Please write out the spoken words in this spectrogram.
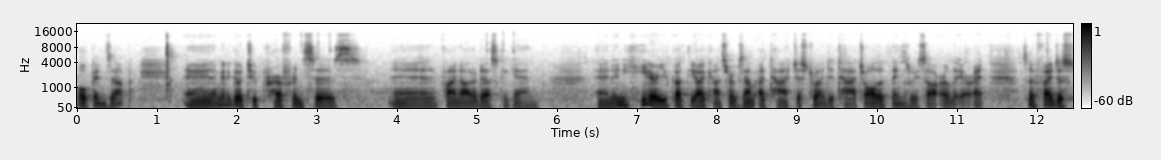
opens up. And I'm going to go to Preferences and find Autodesk again. And in here, you've got the icons, for example, attach, destroy, detach, all the things we saw earlier, right? So if I just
